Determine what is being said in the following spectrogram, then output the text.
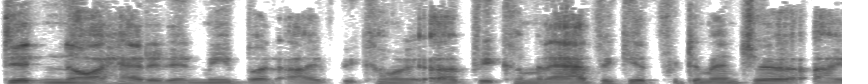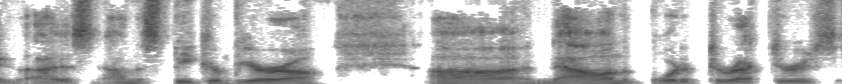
didn't know I had it in me, but I've become I've become an advocate for dementia. I, I was on the speaker bureau, uh, now on the board of directors,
